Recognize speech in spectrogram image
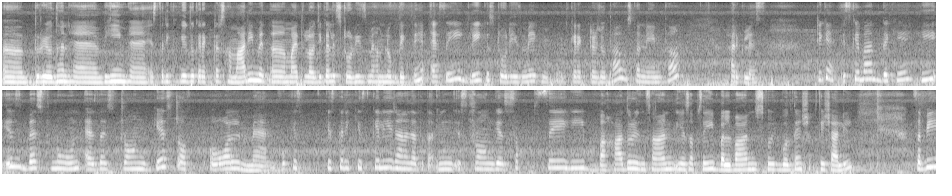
दुर्योधन है, भीम है, इस तरीके के जो कैरेक्टर्स हमारी माइथोलॉजिकल स्टोरीज़ में हम लोग देखते हैं, ऐसे ही ग्रीक स्टोरीज़ में एक कैरेक्टर जो था, उसका नेम था हरकुलस ठीक है, इसके बाद देखिए he is best known as the strongest of all man वो किस किस तरीके, किसके लिए जाना जाता था? इन स्ट्रॉन्गेस्ट सबसे ही बहादुर इंसान, या सबसे ही बलवान, जिसको बोलते हैं शक्तिशाली। सभी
